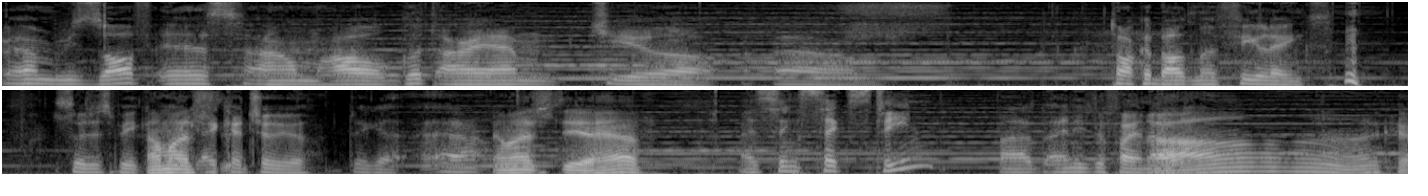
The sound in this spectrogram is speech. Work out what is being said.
Um, resolve is um, how good I am to uh, um, talk about my feelings, so to speak. How I- much I, d- can show you. Uh, How much do you have? I think 16, but I need to find out. Ah, okay,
